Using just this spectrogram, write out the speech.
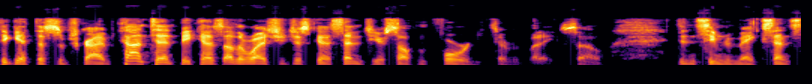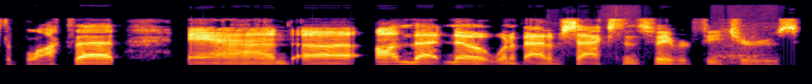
to get the subscribed content because otherwise you're just going to send it to yourself and forward it to everybody. So it didn't seem to make sense to block that. And uh, on that note, one of Adam Saxton's favorite features,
